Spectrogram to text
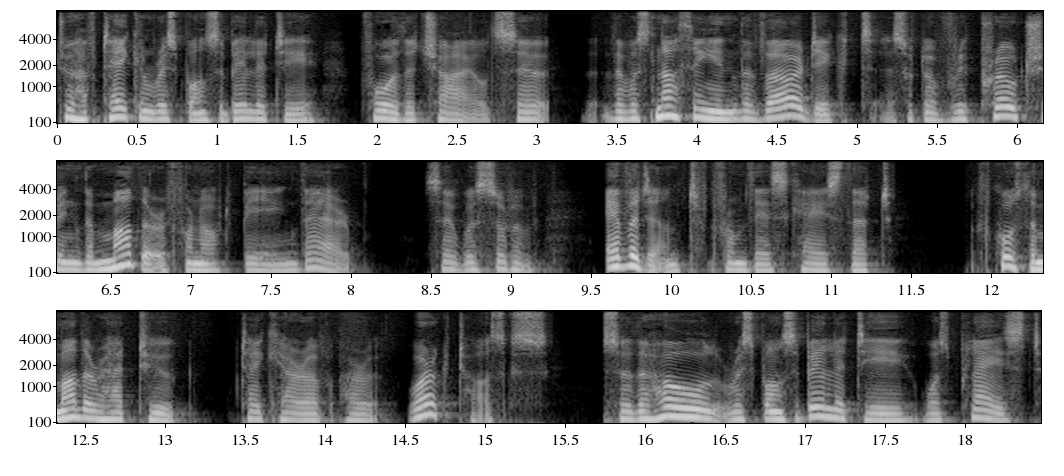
to have taken responsibility for the child. So there was nothing in the verdict sort of reproaching the mother for not being there. So it was sort of evident from this case that of course the mother had to take care of her work tasks so the whole responsibility was placed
